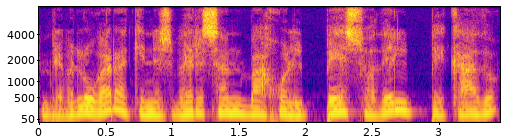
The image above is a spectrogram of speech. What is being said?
en primer lugar a quienes versan bajo el peso del pecado,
